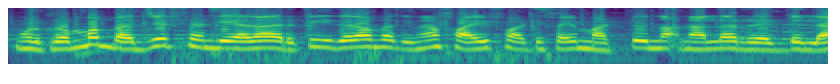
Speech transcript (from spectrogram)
உங்களுக்கு ரொம்ப பட்ஜெட் ஃப்ரெண்ட்லியாக தான் இருக்குது இதெல்லாம் பார்த்தீங்கன்னா ஃபைவ் ஃபார்ட்டி ஃபைவ் மட்டும்தான். நல்ல ரெட்டில்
